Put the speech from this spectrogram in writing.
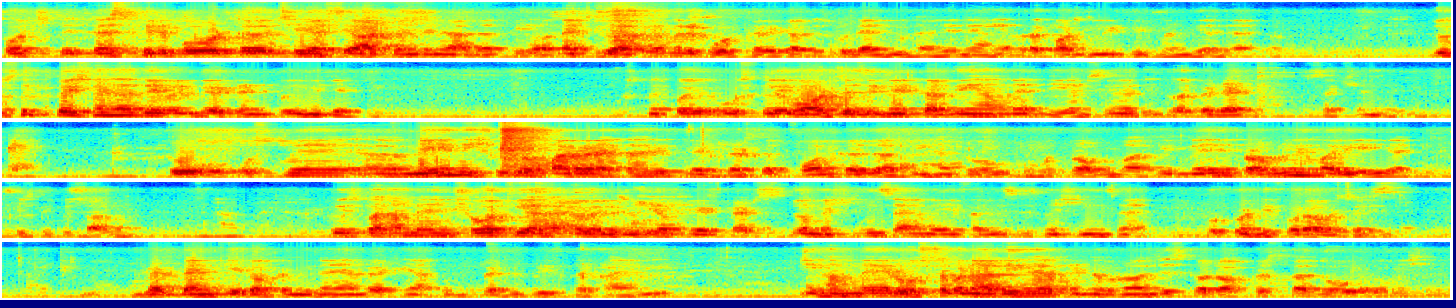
और टेस्ट की रिपोर्ट छः से आठ घंटे में आ जाती है और नेक्स्ट डे आके हमें रिपोर्ट करेगा कि उसको डेंगू है या नहीं है और अकॉर्डिंगली ट्रीटमेंट दिया जाएगा। जो सिक पेशेंट है they will be attend to immediately उसमें कोई, उसके लिए वार्ड डेजिग्नेट कर दी हमने जीएमसी में भी और पेडियाट्रिक सेक्शन में भी। तो उसमें मेन इशू जो हमारा रहता है प्लेटलेट्स जब फॉल कर जाती हैं तो बहुत प्रॉब्लम आती है। मेन प्रॉब्लम हमारी यही आई है पिछले कुछ सालों में। तो इस पर हमने इंश्योर किया है अवेलेबिलिटी ऑफ़ प्लेटलेट्स जो मशीन्स हैं मेरी फेलिसिस मशीन्स हैं, वो ट्वेंटी फोर आवर चलेंगी। ब्लड बैंक के डॉक्टर मीना यहाँ बैठे आपको बेटर ब्रीफ कर पाएँगी कि हमने रोस्टर बना दिया है अपने टेक्नोलॉजिस्ट का डॉक्टर्स का, दो दो मशीन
